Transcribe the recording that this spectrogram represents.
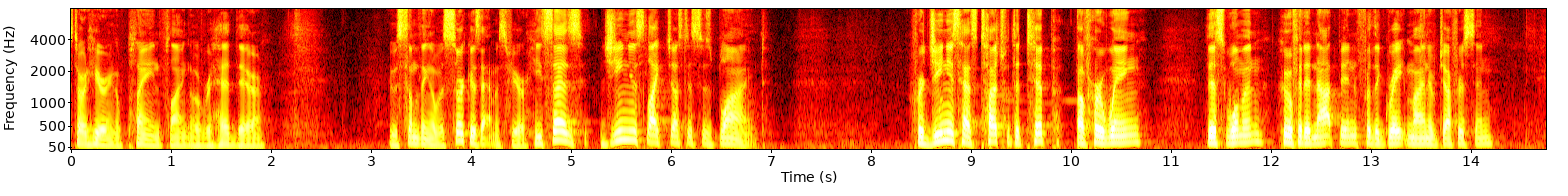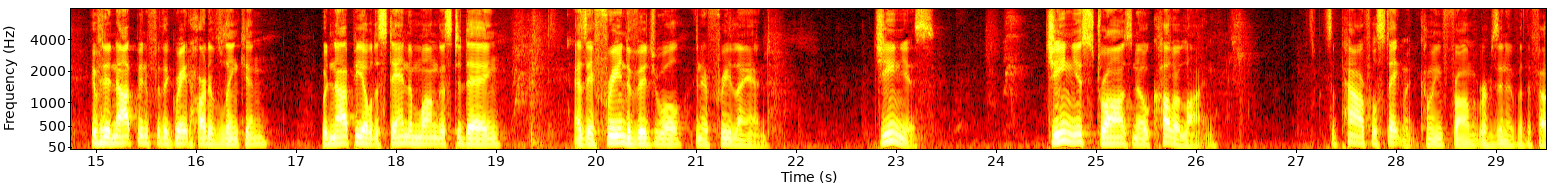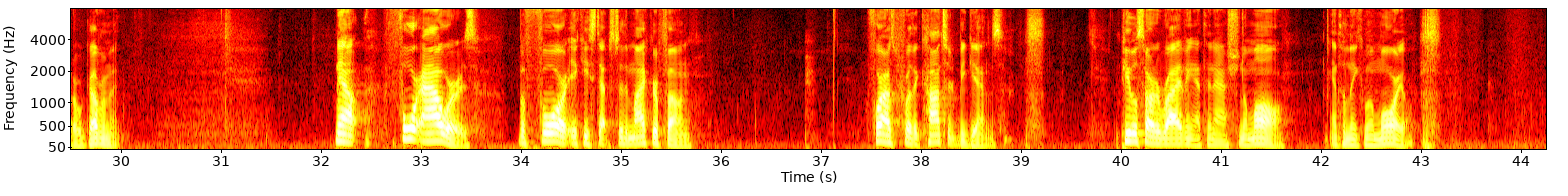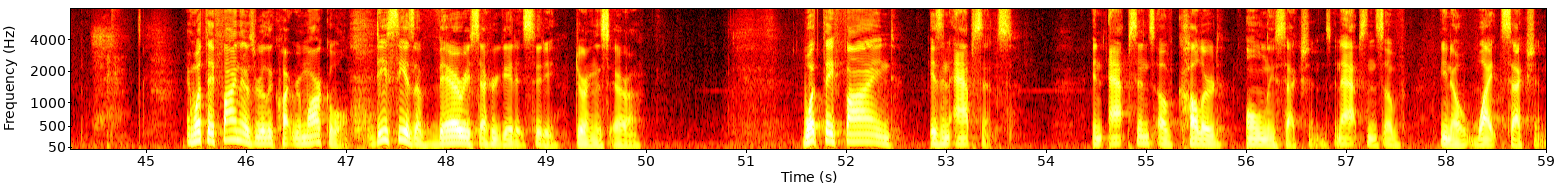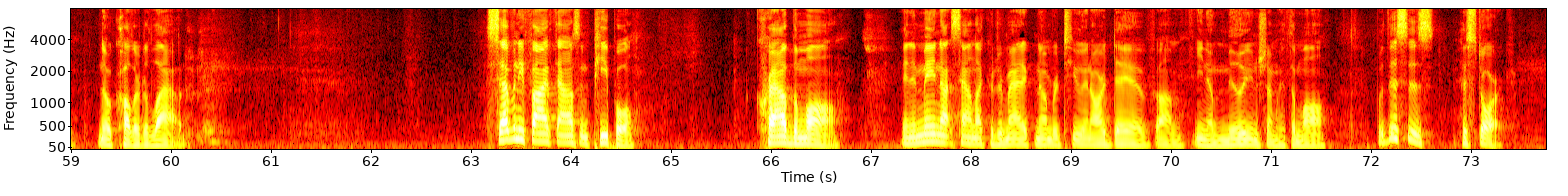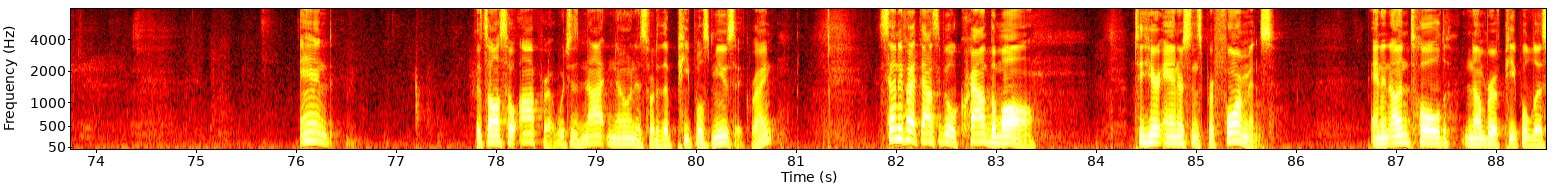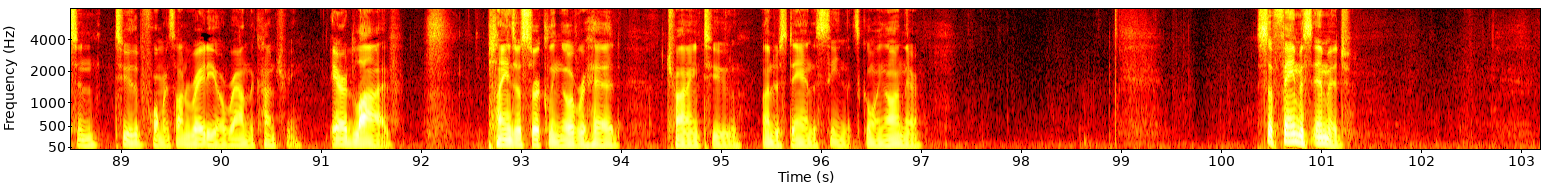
Start hearing a plane flying overhead there. It was something of a circus atmosphere. He says, Genius like justice is blind. For genius has touched with the tip of her wing this woman who, if it had not been for the great mind of Jefferson, if it had not been for the great heart of Lincoln, would not be able to stand among us today as a free individual in a free land. Genius. Genius draws no color line. It's a powerful statement coming from a representative of the federal government. Now, four hours before Ickes steps to the microphone, four hours before the concert begins, people start arriving at the National Mall, at the Lincoln Memorial. And what they find there is really quite remarkable. DC is a very segregated city during this era. What they find is an absence, an absence of colored only sections, an absence of, you know, white section, no colored allowed. 75,000 people crowd the mall. And it may not sound like a dramatic number to you in our day of, um, you know, millions showing at the mall, but this is historic. And it's also opera, which is not known as sort of the people's music, right? 75,000 people crowd the mall to hear Anderson's performance, and an untold number of people listen to the performance on radio around the country, aired live. Planes are circling overhead, trying to understand the scene that's going on there. It's a famous image.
